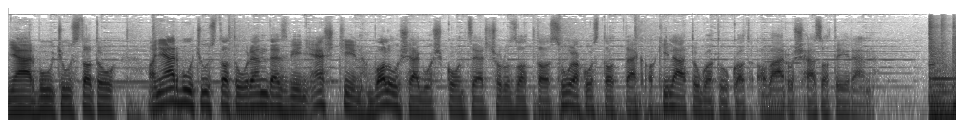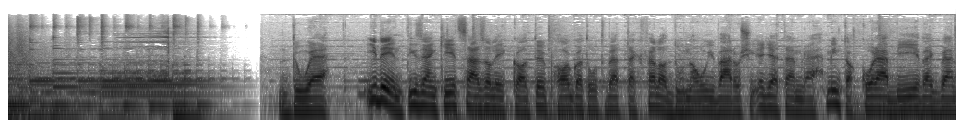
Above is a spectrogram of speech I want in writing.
Nyárbúcsúztató. A nyárbúcsúztató rendezvény estjén valóságos koncertsorozattal szórakoztatták a kilátogatókat a Városháza téren. Due. Idén 12%-kal több hallgatót vettek fel a Dunaújvárosi Egyetemre, mint a korábbi években,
